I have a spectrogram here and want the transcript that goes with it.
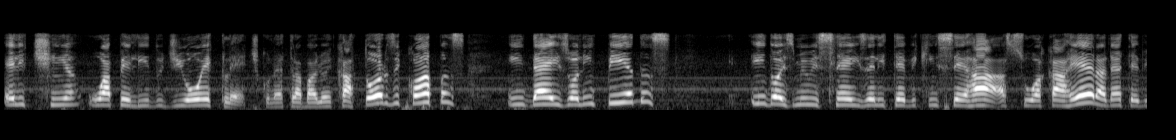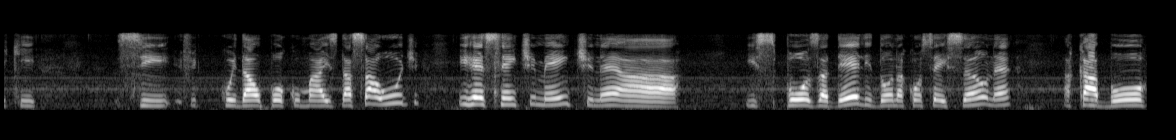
ele tinha o apelido de O Eclético, né? Trabalhou em 14 Copas, em 10 Olimpíadas. Em 2006 ele teve que encerrar a sua carreira, né? Teve que se cuidar um pouco mais da saúde. E recentemente, né, a esposa dele, Dona Conceição, né, acabou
